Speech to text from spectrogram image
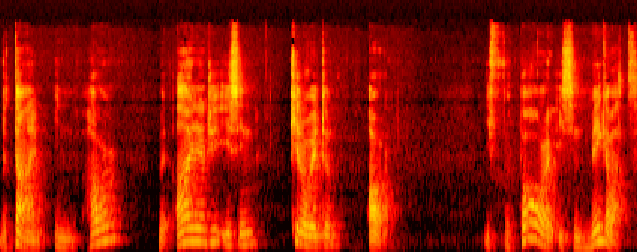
the time in hour, the high energy is in kilowatt hour. If the power is in megawatt,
